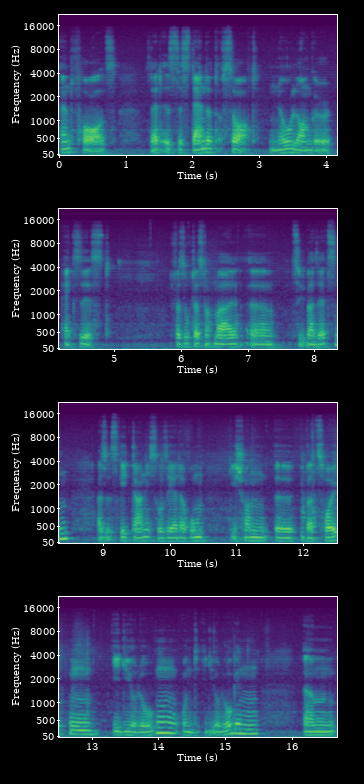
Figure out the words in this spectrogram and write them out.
and false, that is the standard of thought, no longer exist. Ich versuche das nochmal äh, zu übersetzen. Also es geht gar nicht so sehr darum, die schon äh, überzeugten Ideologen und Ideologinnen ähm,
